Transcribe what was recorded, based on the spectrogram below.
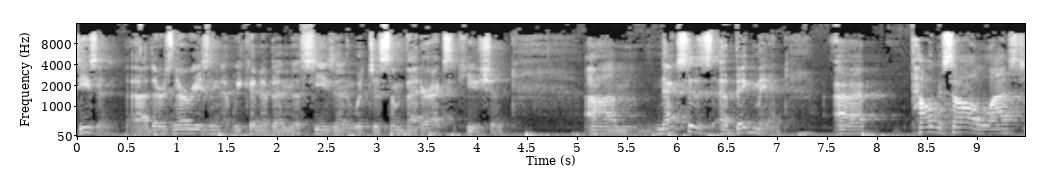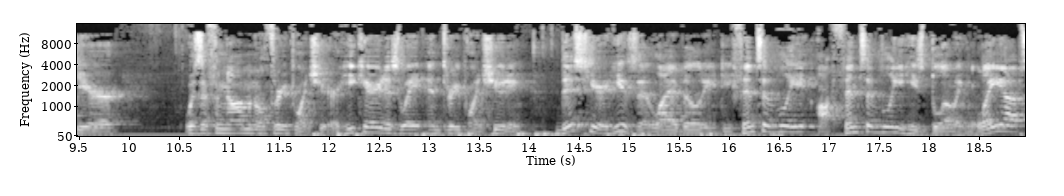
season. Uh, there's no reason that we couldn't have been this season with just some better execution. Um, next is a big man. Uh, Gasol last year was a phenomenal three point shooter. He carried his weight in three point shooting. This year, he is a liability defensively, offensively. He's blowing layups.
